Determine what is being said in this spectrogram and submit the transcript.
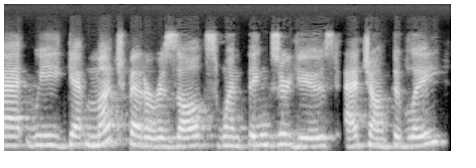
that we get much better results when things are used adjunctively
